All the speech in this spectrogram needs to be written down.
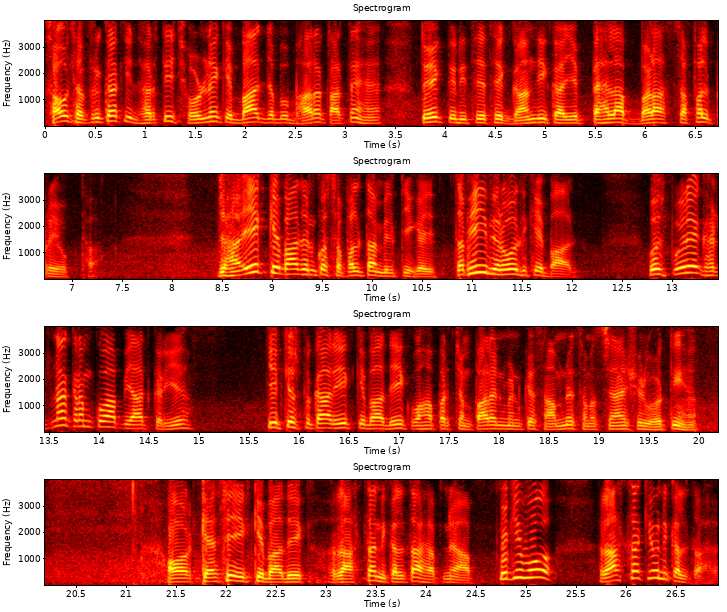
साउथ अफ्रीका की धरती छोड़ने के बाद जब वो भारत आते हैं तो एक तरीके से गांधी का ये पहला बड़ा सफल प्रयोग था। जहाँ एक के बाद उनको सफलता मिलती गई, तभी विरोध के बाद। उस पूरे घटनाक्रम को आप याद करिए। कि किस प्रकार एक के बाद एक वहाँ पर चंपारण में उनके सामने समस्याएँ शुरू होती हैं और कैसे एक के बाद एक रास्ता निकलता है अपने आप। क्योंकि वो रास्ता क्यों निकलता है?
